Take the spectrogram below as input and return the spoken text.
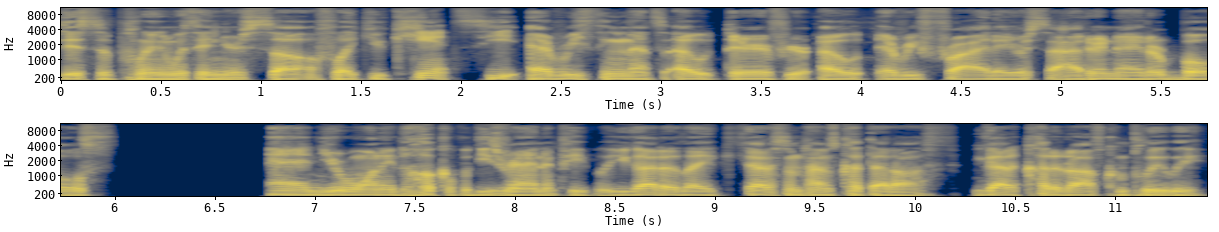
discipline within yourself. Like you can't see everything that's out there if you're out every Friday or Saturday night or both and you're wanting to hook up with these random people. You gotta like, you gotta sometimes cut that off. You gotta cut it off completely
